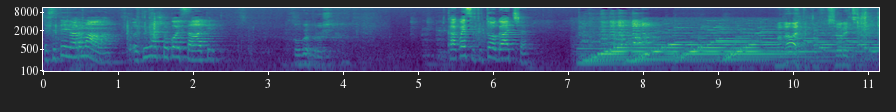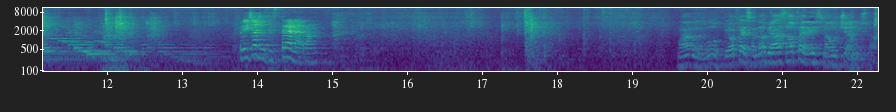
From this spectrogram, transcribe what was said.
Jesi ti normalan? Ti znaš koliko je sati? Koliko je prošlo? Kakve su ti to gaće? Ma dajte, profesorice. Pričat ću ti s trenerom. Je glupi, opet sam dobio, ja sam opet nisam naučio ništa.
